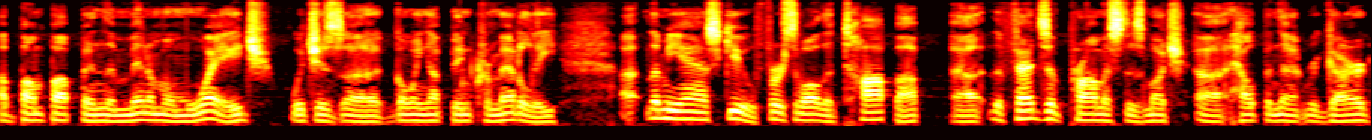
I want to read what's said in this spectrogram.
a bump up in the minimum wage, which is uh, going up incrementally, uh, let me ask you first of all, the top up. Uh, the feds have promised as much uh, help in that regard.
